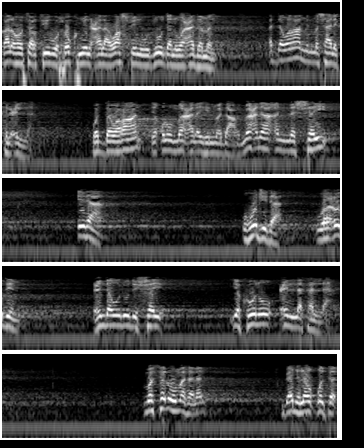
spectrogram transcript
قال هو ترتيب حكم على وصف وجودا وعدما. الدوران من مسالك العلة. والدوران يقولون ما عليه المدار معنى أن الشيء إذا وجد وعدم عند وجود الشيء يكون علة له. مثله مثلا بأنه لو قلت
